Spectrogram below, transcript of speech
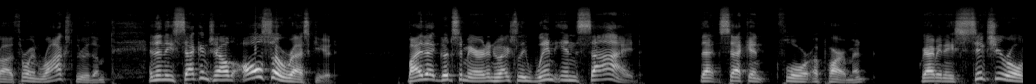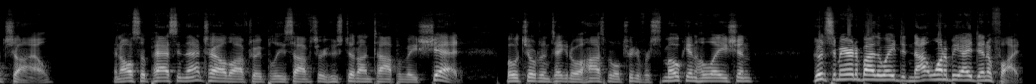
uh, throwing rocks through them. And then the second child also rescued by that Good Samaritan who actually went inside that second floor apartment, grabbing a six year old child and also passing that child off to a police officer who stood on top of a shed. Both children taken to a hospital treated for smoke inhalation. Good Samaritan, by the way, did not want to be identified.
